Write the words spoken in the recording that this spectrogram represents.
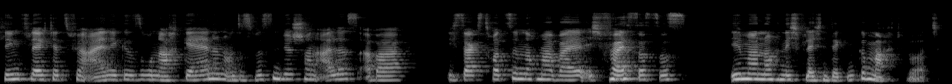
klingt vielleicht jetzt für einige so nach Gähnen und das wissen wir schon alles, aber ich sage es trotzdem nochmal, weil ich weiß, dass das immer noch nicht flächendeckend gemacht wird.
